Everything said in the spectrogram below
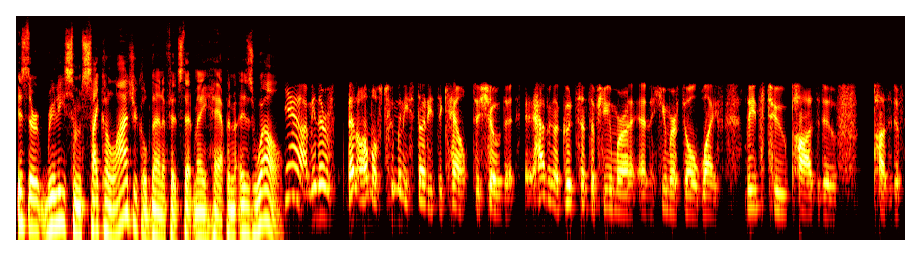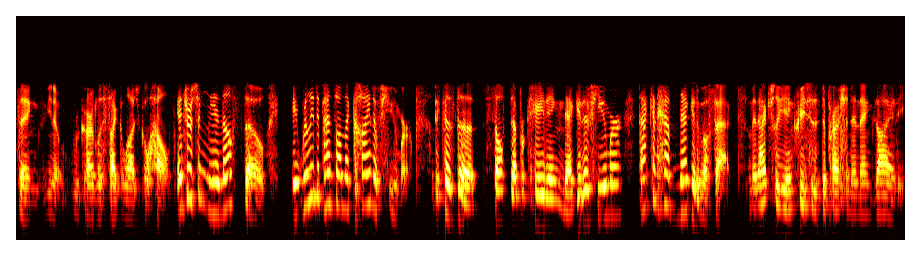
is there really some psychological benefits that may happen as well? Yeah, I mean, there have been almost too many studies to count to show that having a good sense of humor and a humor-filled life leads to positive positive things, you know, regardless psychological health. Interestingly enough, though, it really depends on the kind of humor because the self-deprecating negative humor that can have negative effects. It actually increases depression and anxiety.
